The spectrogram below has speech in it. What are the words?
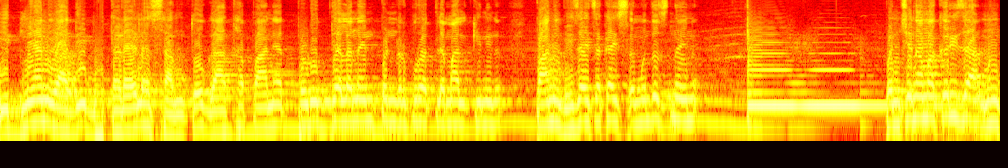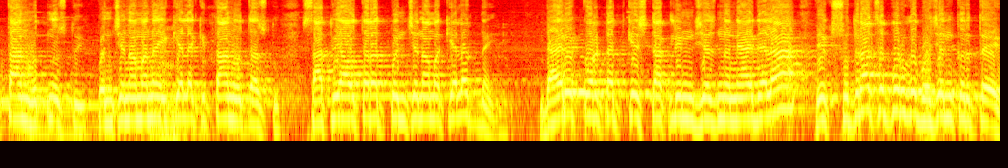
विज्ञानवादी भुताडायला सांगतो गाथा पाण्यात पडूच द्याला नाही पंढरपुरातल्या मालकीनीनं पानं भिजायचा काही संबंधच नाही ना. पंचनामा करी जा मग ताण होत नसतो पंचनामा नाही केला की ताण होत असतो. सातव्या अवतारात पंचनामा केलाच नाही. डायरेक्ट कोर्टात केस टाकली जजनं न्याय दिला एक शूद्राचं पोरग भजन करतंय.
